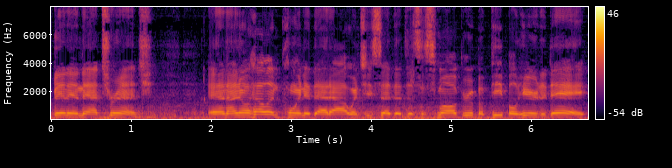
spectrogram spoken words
been in that trench. And I know Helen pointed that out when she said that there's a small group of people here today.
